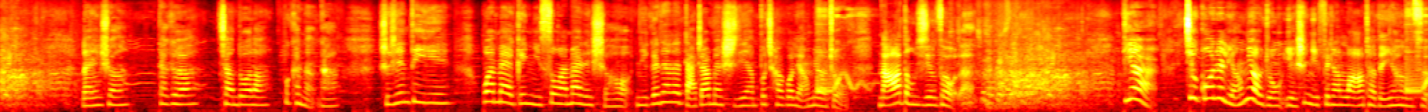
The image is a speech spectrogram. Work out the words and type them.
梁姨说，大哥想多了，不可能的。首先第一，外卖给你送外卖的时候，你跟他的打照面时间不超过两秒钟，拿了东西就走了。第二。就光这两秒钟，也是你非常邋遢的样子，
